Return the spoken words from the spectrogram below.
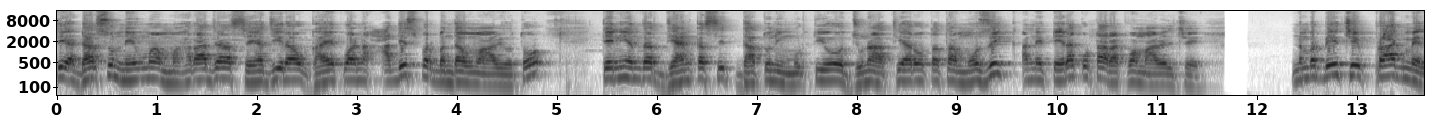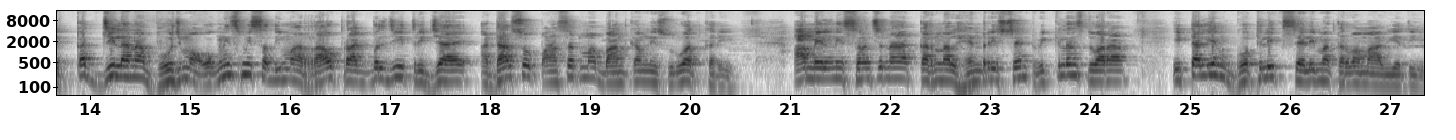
તે અઢારસો નેવુંમાં મહારાજા સયાજીરાવ ગાયકવાડના આદેશ પર બંધાવવામાં આવ્યો હતો. તેની અંદર ધ્યાનકર્ષિત ધાતુની મૂર્તિઓ, જૂના હથિયારો તથા મોઝિક અને ટેરાકોટા રાખવામાં આવેલ છે. નંબર બે છે પ્રાગમેલ કચ્છ જિલ્લાના ભુજમાં ઓગણીસમી સદીમાં રાવ પ્રાગબલજી ત્રીજાએ અઢારસો પાસઠમાં બાંધકામની શરૂઆત કરી. આ મેલની સંરચના કર્નલ હેનરી સેન્ટ વિકલન્સ દ્વારા ઇટાલિયન ગોથલિક શૈલીમાં કરવામાં આવી હતી.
